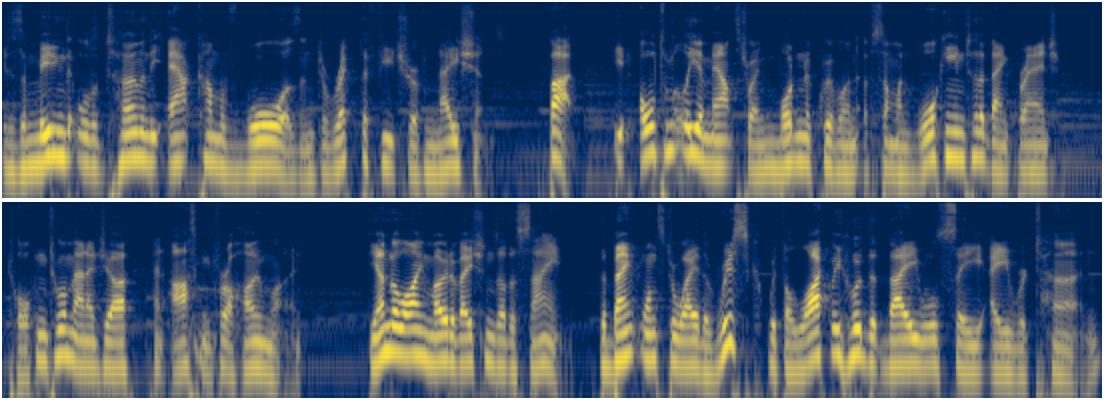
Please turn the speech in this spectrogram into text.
It is a meeting that will determine the outcome of wars and direct the future of nations. But it ultimately amounts to a modern equivalent of someone walking into the bank branch, talking to a manager, and asking for a home loan. The underlying motivations are the same. The bank wants to weigh the risk with the likelihood that they will see a return.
